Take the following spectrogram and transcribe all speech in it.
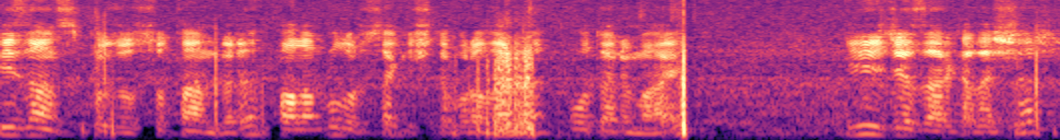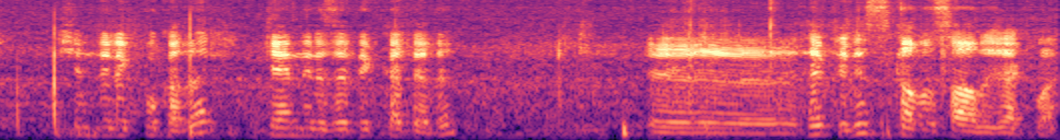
Bizans kuzusu, tandırı falan bulursak işte buralarda o döneme ait. Yiyeceğiz arkadaşlar. Şimdilik bu kadar. Kendinize dikkat edin. Ee, hepiniz kalın sağlıcakla.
